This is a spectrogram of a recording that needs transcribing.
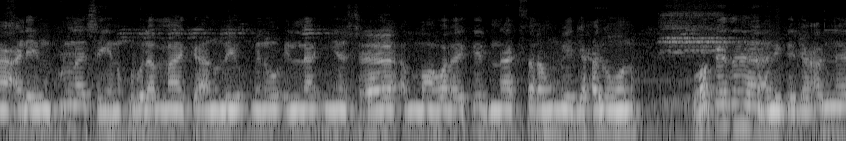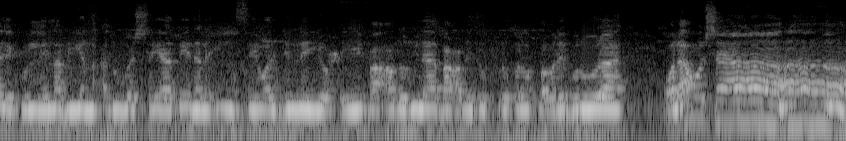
عليهم كل شيء قبلا ما كانوا ليؤمنوا إلا إن يشاء الله ولكن أكثرهم يجحدون. وكذلك جعلنا لكل نبي عدو الشياطين الإنس والجن يحيي بعضهم إلى بعض زخرف القول غرورا. ولو شاء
